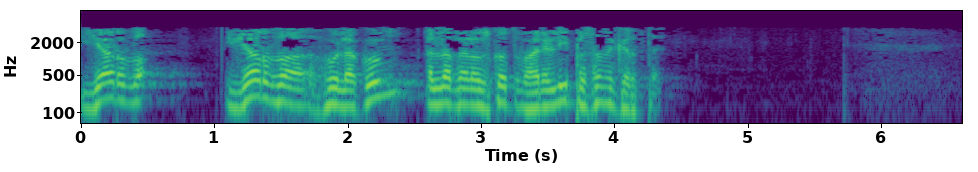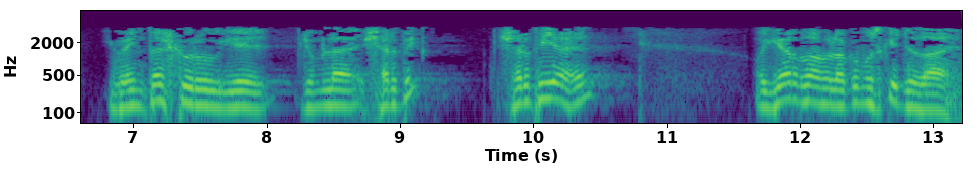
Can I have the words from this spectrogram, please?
یرضا ہو لکم اللہ تعالیٰ اس کو تمہارے لیے پسند کرتا ہے۔ بہن تشکر یہ جملہ شرطی شرطیہ ہے، اور یرضا لکم اس کی جزا ہے۔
